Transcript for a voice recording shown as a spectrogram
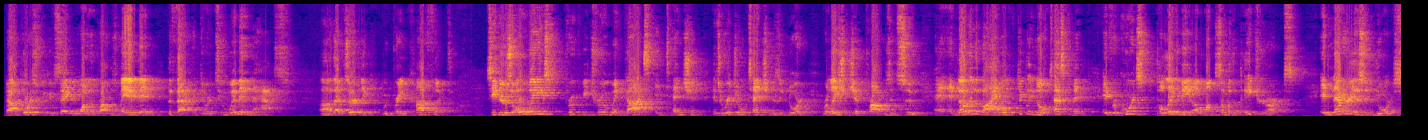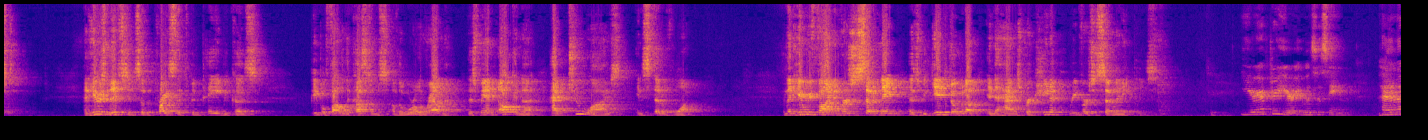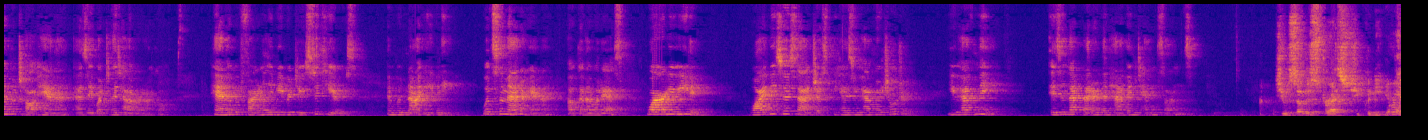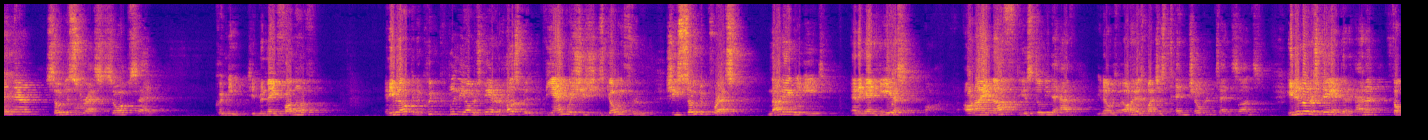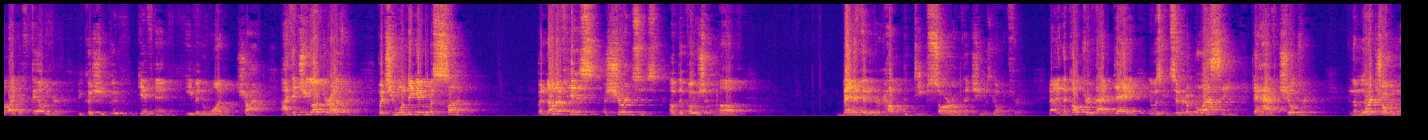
Now, of course, we could say one of the problems may have been the fact that there were two women in the house. Uh, that certainly would bring conflict. See, there's always proved to be true when God's intention, his original intention, is ignored, relationship problems ensue. And, and though in the Bible, particularly in the Old Testament, it records polygamy among some of the patriarchs, it never is endorsed. And here's an instance of the price that's been paid because people follow the customs of the world around them. This man Elkanah had two wives instead of one. And then here we find in verses 7 and 8, as we begin to open up into Hannah's prayer. Sheena, read verses 7 and 8, please. Year after year it was the same. Peninnah would taunt Hannah as they went to the tabernacle. Hannah would finally be reduced to tears and would not even eat. What's the matter, Hannah? Elkanah would ask. Why are you eating? Why be so sad just because you have no children? You have me. Isn't that better than having ten sons? She was so distressed she couldn't eat. You ever been there? So distressed, so upset, couldn't eat. She'd been made fun of. And even Elkanah couldn't completely understand her husband, the anguish she's going through. She's so depressed, not able to eat. And again, he asked, Aren't I enough? Do you still need to have, you know, aren't I as much as 10 children, 10 sons? He didn't understand that Hannah felt like a failure because she couldn't give him even one child. I think she loved her husband, but she wanted to give him a son. But none of his assurances of devotion and love benefited or helped the deep sorrow that she was going through. Now, in the culture of that day, it was considered a blessing to have children. And the more children you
